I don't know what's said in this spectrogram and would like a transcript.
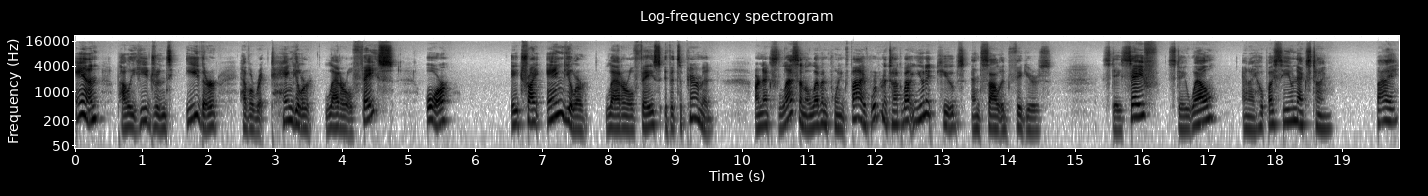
And polyhedrons either have a rectangular lateral face or a triangular lateral face if it's a pyramid. Our next lesson, 11.5, we're going to talk about unit cubes and solid figures. Stay safe, stay well, and I hope I see you next time. Bye.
